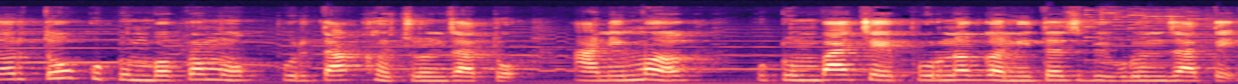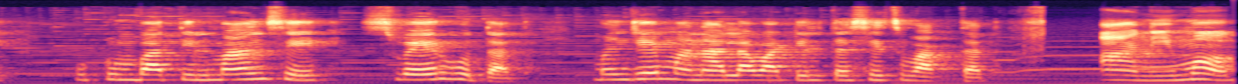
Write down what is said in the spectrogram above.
तर तो कुटुंब प्रमुख पुरता खचून जातो आणि मग कुटुंबाचे पूर्ण गणितच बिघडून जाते. कुटुंबातील माणसे स्वैर होतात म्हणजे मनाला वाटेल तसेच वागतात. आणि मग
